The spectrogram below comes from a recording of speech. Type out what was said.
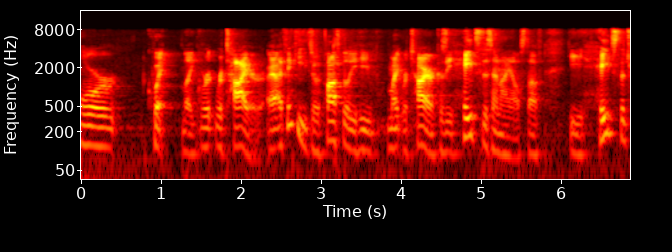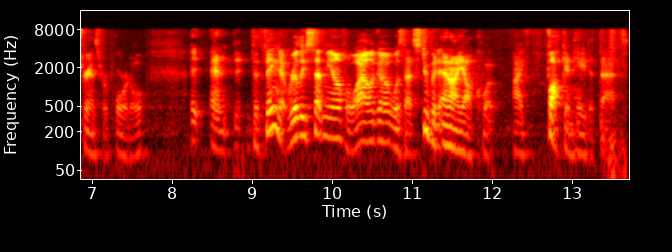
or quit, like re- retire. I I think he's a possibility he might retire because he hates this NIL stuff. He hates the transfer portal. And the thing that really set me off a while ago was that stupid NIL quote. I fucking hated that.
